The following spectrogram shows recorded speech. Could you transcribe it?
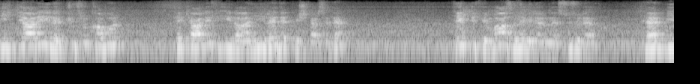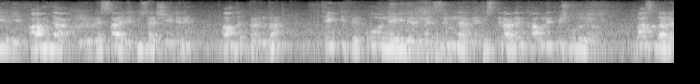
ihtiyarı ile küfrü kabul, tekalif ilahi reddetmişlerse de teklifin bazı nevilerine süzülen terbiyevi, ahlaklı vesaire güzel şeyleri aldıklarından teklifin o nevilerine zımnen ve istiraren kabul etmiş bulunuyor. Bazıları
